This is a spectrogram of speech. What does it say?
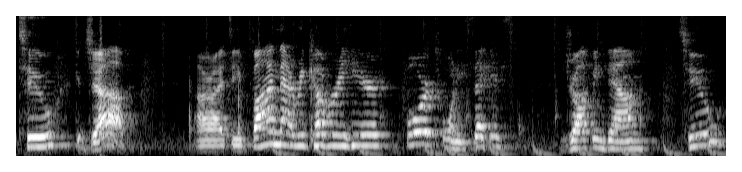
two, good job. All right, team, find that recovery here for 20 seconds, dropping down to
